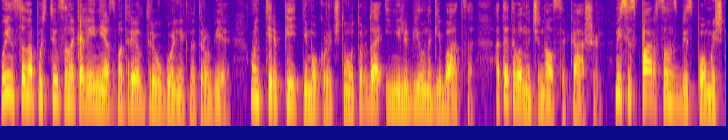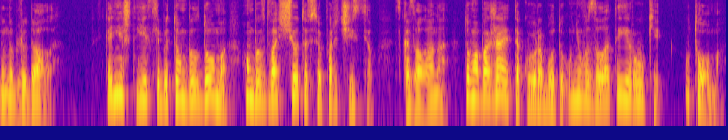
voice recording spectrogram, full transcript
Уинстон опустился на колени и осмотрел треугольник на трубе. Он терпеть не мог ручного труда и не любил нагибаться. От этого начинался кашель. Миссис Парсонс беспомощно наблюдала. «Конечно, если бы Том был дома, он бы в два счета все прочистил», — сказала она. «Том обожает такую работу, у него золотые руки. У Тома».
